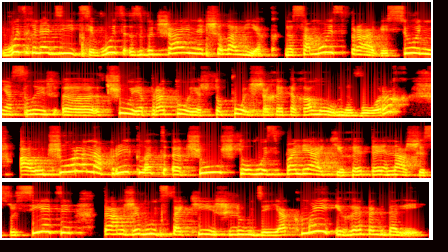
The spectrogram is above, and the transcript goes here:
Вось глядзіце вось звычайны чалавек. На самой справе сёння слыш э, чуе пра тое што Польша гэта галоўны вораг а учора напрыклад чуў што вось палякі гэтыя наши суседзі там жывуць такія ж людзі як мы і гэтак далей.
